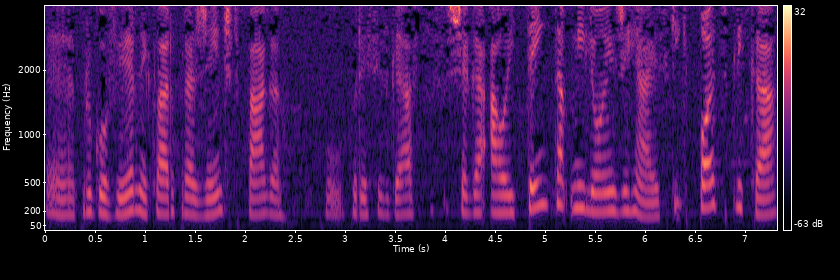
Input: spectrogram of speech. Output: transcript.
é, para o governo e, claro, para a gente que paga por, por, esses gastos chega a 80 milhões de reais. O que, que pode explicar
